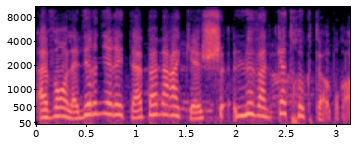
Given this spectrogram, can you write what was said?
avant la dernière étape à Marrakech le 24 octobre.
